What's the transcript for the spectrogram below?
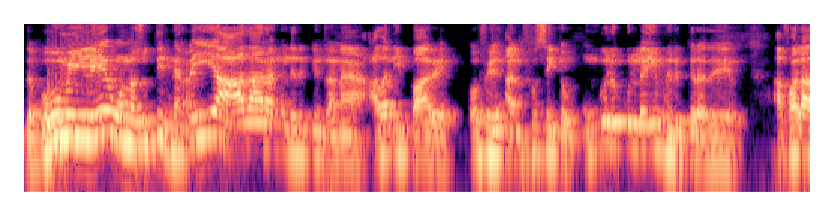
இந்த பூமியிலேயே உன்னை சுத்தி நிறைய ஆதாரங்கள் இருக்கின்றன. அதை நீ பாரு. ஒஃபில் அன்புசிக்கும் உங்களுக்குள்ளேயும் இருக்கிறது. அஃபலா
